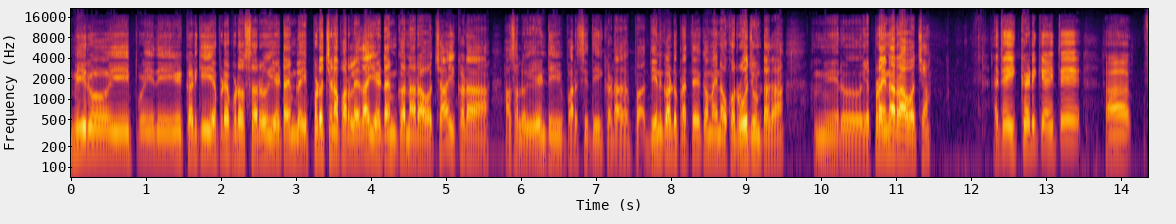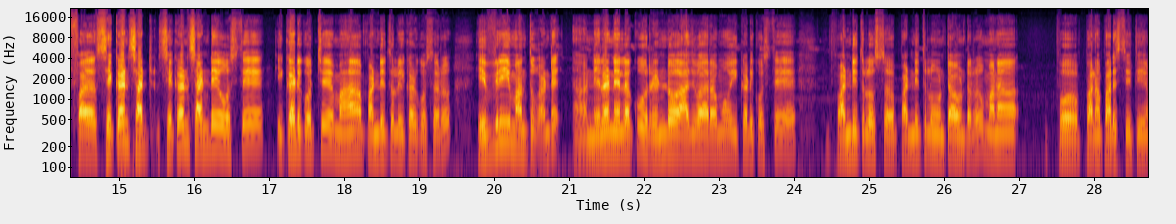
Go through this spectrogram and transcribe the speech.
మీరు ఇప్పుడు ఇది ఇక్కడికి ఎప్పుడెప్పుడు వస్తారు? ఏ టైంలో ఎప్పుడు వచ్చినా పర్లేదా? ఏ టైం కన్నా రావచ్చా? ఇక్కడ అసలు ఏంటి పరిస్థితి ఇక్కడ? దీనికంటూ ప్రత్యేకమైన ఒక రోజు ఉంటుందా? మీరు ఎప్పుడైనా రావచ్చా? అయితే ఇక్కడికి అయితే సెకండ్ సట్ సెకండ్ సండే వస్తే ఇక్కడికి వచ్చే మహా పండితులు ఇక్కడికి వస్తారు ఎవ్రీ మంత్ అంటే నెల నెలకు రెండో ఆదివారము ఇక్కడికి వస్తే పండితులు వస్తా పండితులు ఉంటా ఉంటారు. మన ప- మన పరిస్థితి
